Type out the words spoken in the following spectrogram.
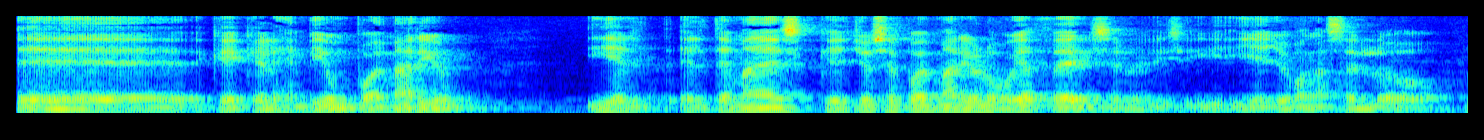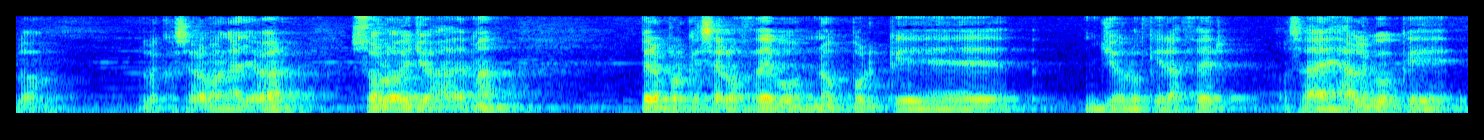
eh, que, que les envíe un poemario. Y el, el tema es que yo ese poemario lo voy a hacer y, se lo- y- y ellos van a ser los, los, los que se lo van a llevar. Solo ellos, además. Pero porque se los debo, no porque yo lo quiera hacer. O sea, es algo que,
